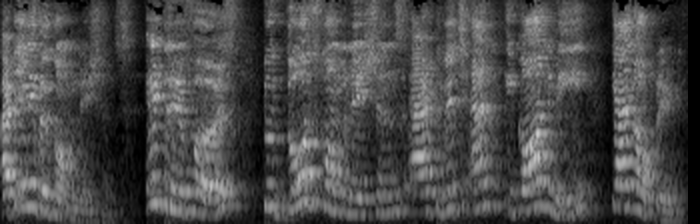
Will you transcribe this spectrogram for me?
attainable combinations. It refers to those combinations at which an economy can operate.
